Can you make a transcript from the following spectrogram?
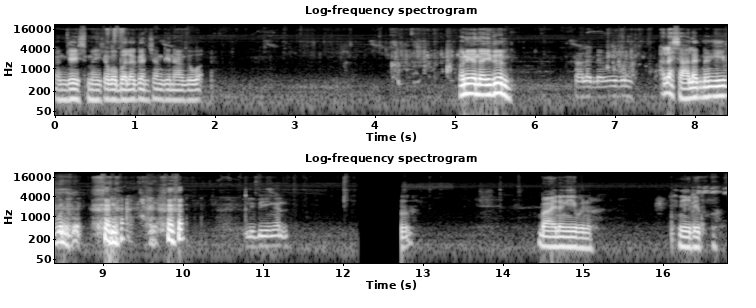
Yan guys, may kababalagan siyang ginagawa. Ano yan, idol? Salag ng ibon. Ala, salag ng ibon. Libingan. Bahay ng ibon. oh. Sinilip ko.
